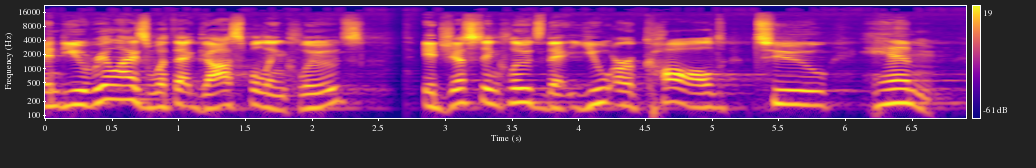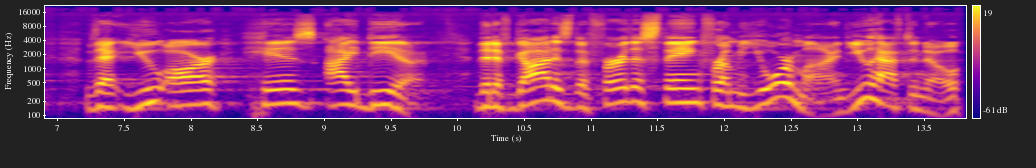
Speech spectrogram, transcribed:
And do you realize what that gospel includes? It just includes that you are called to Him, that you are His idea that if God is the furthest thing from your mind, you have to know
